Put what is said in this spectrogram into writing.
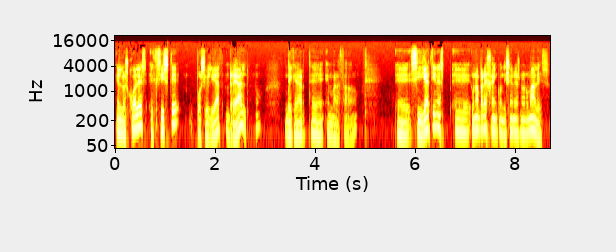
en los cuales existe posibilidad real de quedarte embarazado. Eh, si ya tienes eh, una pareja en condiciones normales,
